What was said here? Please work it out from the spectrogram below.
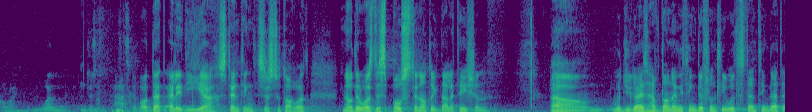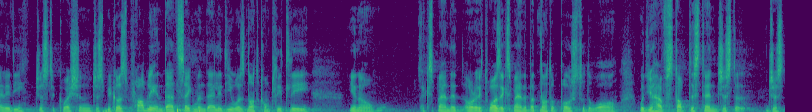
All right. Well, just to ask about that LAD uh, stenting, just to talk about, you know, there was this post-stenotic dilatation. Um, would you guys have done anything differently with stenting that LAD? Just a question, just because probably in that segment the LAD was not completely, you know, expanded, or it was expanded but not opposed to the wall. Would you have stopped the stent just, uh, just,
